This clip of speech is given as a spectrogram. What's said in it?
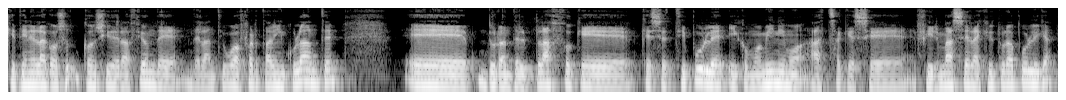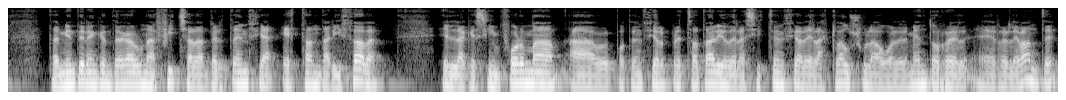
que tiene la consideración de, la antigua oferta vinculante eh, durante el plazo que, se estipule y como mínimo hasta que se firmase la escritura pública, también tienen que entregar una ficha de advertencia estandarizada en la que se informa al potencial prestatario de la existencia de las cláusulas o elementos eh, relevantes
